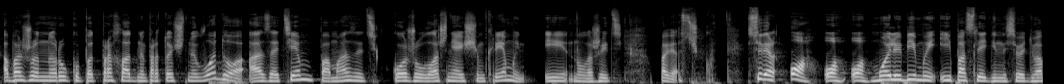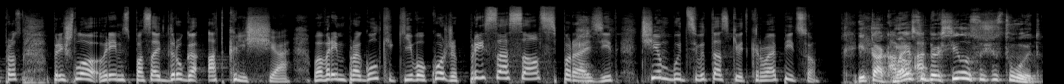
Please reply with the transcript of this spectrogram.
обожженную руку под прохладную проточную воду, а затем помазать кожу увлажняющим кремом и наложить повязочку. Все верно. О, о, о, мой любимый и последний на сегодня вопрос. Пришло время спасать друга от клеща. Во время прогулки к его коже присосался паразит. Чем будете вытаскивать кровопийцу? Итак, а, моя а... суперсила существует.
